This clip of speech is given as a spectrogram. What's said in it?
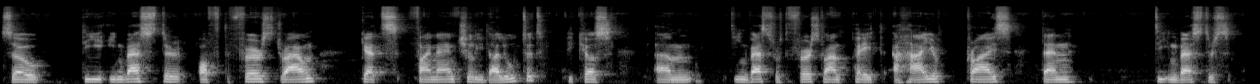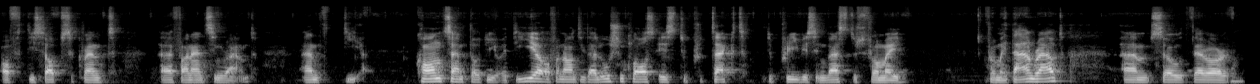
So the investor of the first round gets financially diluted because um, the investor of the first round paid a higher price than the investors of the subsequent uh, financing round. And the concept or the idea of an anti-dilution clause is to protect the previous investors from a from a down round. Um, so there are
